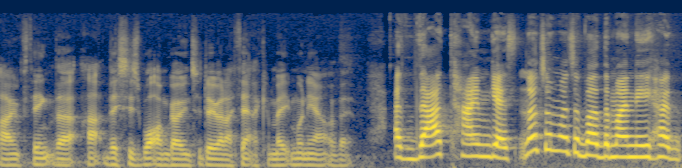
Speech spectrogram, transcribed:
I think that uh, this is what I'm going to do, and I think I can make money out of it. At that time, yes. Not so much about the money. Had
